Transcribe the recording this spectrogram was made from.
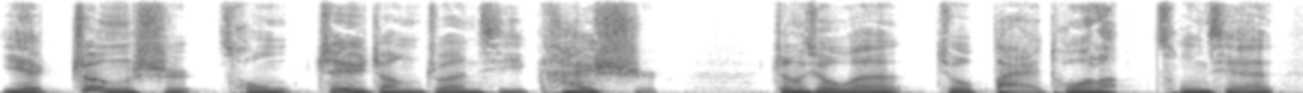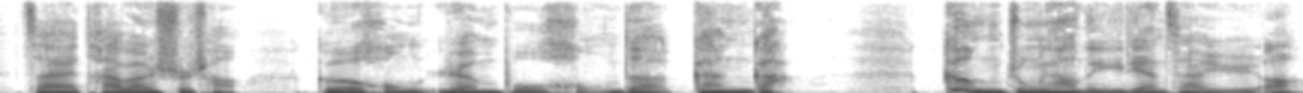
也正是从这张专辑开始，郑秀文就摆脱了从前在台湾市场歌红人不红的尴尬。更重要的一点在于啊，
